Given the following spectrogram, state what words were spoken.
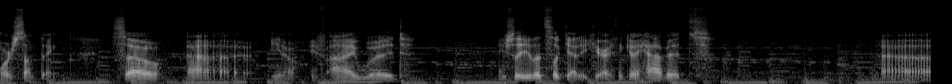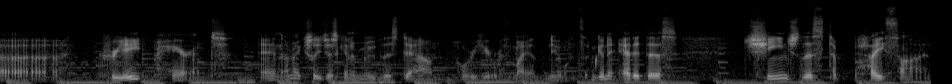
or something. So, uh, you know, if I would, actually, let's look at it here. I think I have it, uh, create parent. And I'm actually just going to move this down over here with my new ones. I'm going to edit this, change this to Python.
